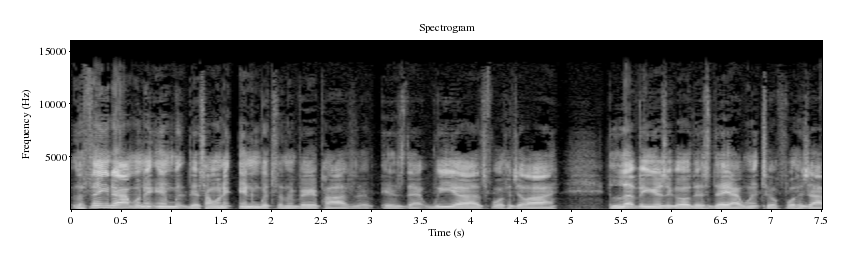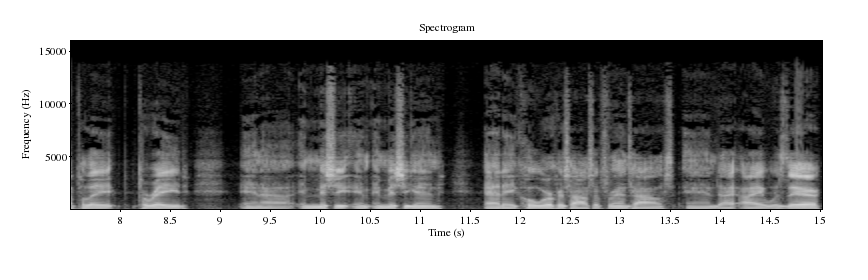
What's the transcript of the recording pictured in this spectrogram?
the thing that I want to end with this, I want to end with something very positive, is that we, uh, it's Fourth of July. Eleven years ago this day, I went to a Fourth of July parade, parade in uh, in, Michi- in, in Michigan at a co-worker's house, a friend's house, and I, I was there,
